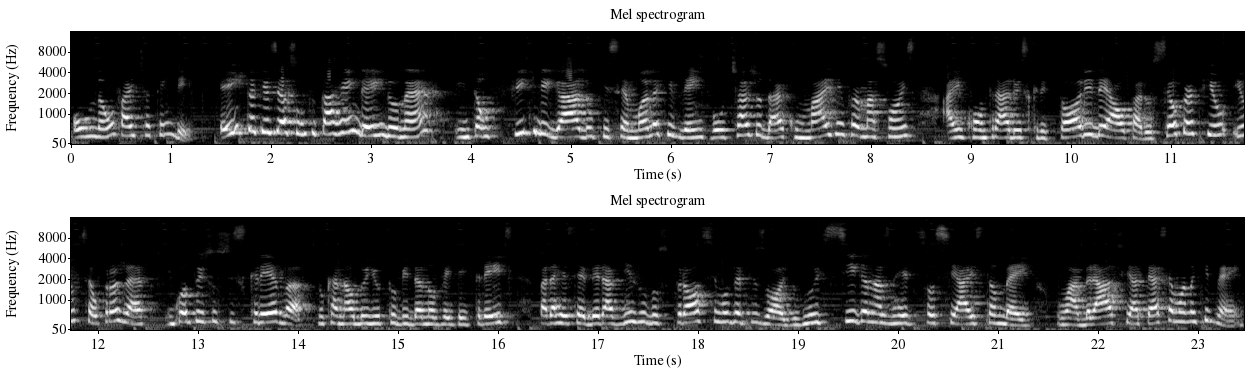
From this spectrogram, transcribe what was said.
ou não vai te atender. Eita, que esse assunto tá rendendo, né? Então fique ligado que semana que vem vou te ajudar com mais informações a encontrar o escritório ideal para o seu perfil e o seu projeto. Enquanto isso, se inscreva no canal do YouTube da 93 para receber aviso dos próximos episódios. Nos siga nas redes sociais também. Um abraço e até semana que vem.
